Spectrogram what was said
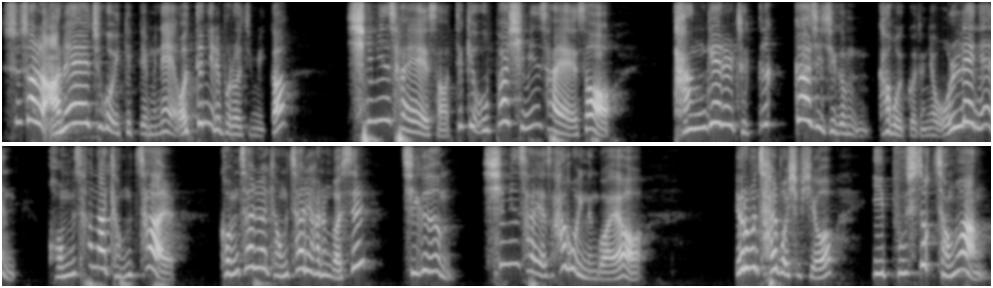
수사를 안 해주고 있기 때문에 어떤 일이 벌어집니까? 시민사회에서, 특히 우파 시민사회에서 단계를 저 끝까지 지금 가고 있거든요. 원래는 검사나 경찰, 검찰이나 경찰이 하는 것을 지금 시민사회에서 하고 있는 거예요. 여러분 잘 보십시오. 이 부수적 정황,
